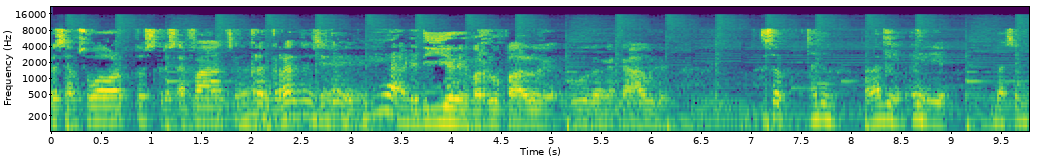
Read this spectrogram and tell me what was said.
Chris Hemsworth terus Chris Evans. Kan keren-keren tuh di situ. Iya ada dia ya Mark Ruffalo ya. Gue gak nggak tahu deh. Terus aduh apalagi ya? Eh iya. Bahas ini.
